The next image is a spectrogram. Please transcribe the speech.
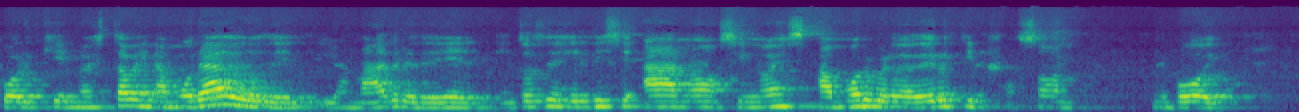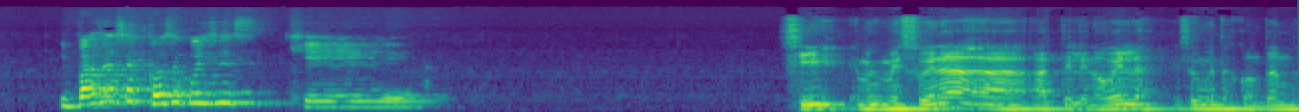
porque no estaba enamorado de la madre de él. Entonces él dice, ah, no, si no es amor verdadero, tienes razón, me voy. Y pasan esas cosas que dices que... Sí, me, suena a, telenovela, eso que me estás contando.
